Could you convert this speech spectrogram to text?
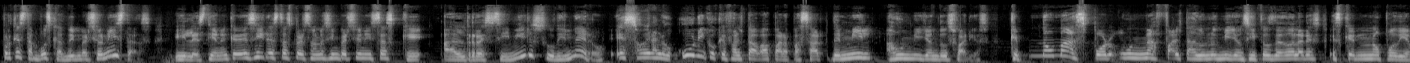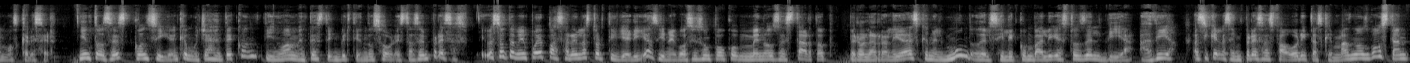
porque están buscando inversionistas y les tienen que decir a estas personas inversionistas que al recibir su dinero, eso era lo único que faltaba para pasar de mil a un millón de usuarios, que no más por una falta de unos milloncitos de dólares es que no podíamos crecer. Y entonces consiguen que mucha gente continuamente esté invirtiendo sobre estas empresas. Y esto también puede pasar en las tortillerías y negocios un poco menos de startup, pero la realidad es que en el mundo del Silicon Valley esto es del día a día. Así que las empresas favoritas que más nos gustan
